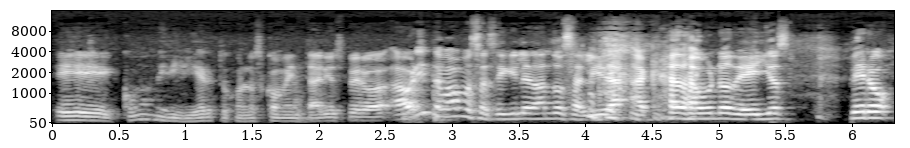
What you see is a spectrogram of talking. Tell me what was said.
Eh, ¿Cómo me divierto con los comentarios? Pero ahorita vamos a seguirle dando salida a cada uno de ellos. Pero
